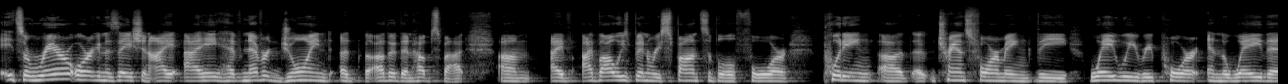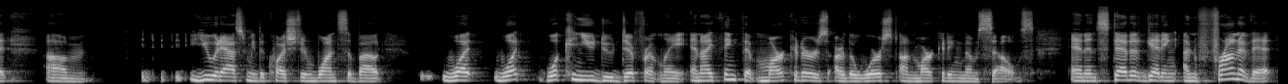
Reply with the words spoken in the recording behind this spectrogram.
it's a rare organization. I, I have never joined a, other than HubSpot. Um, I've I've always been responsible for putting uh, uh, transforming the way we report and the way that um, you had asked me the question once about what what what can you do differently and i think that marketers are the worst on marketing themselves and instead of getting in front of it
